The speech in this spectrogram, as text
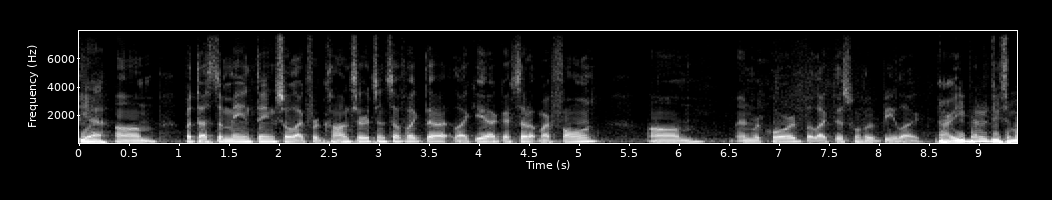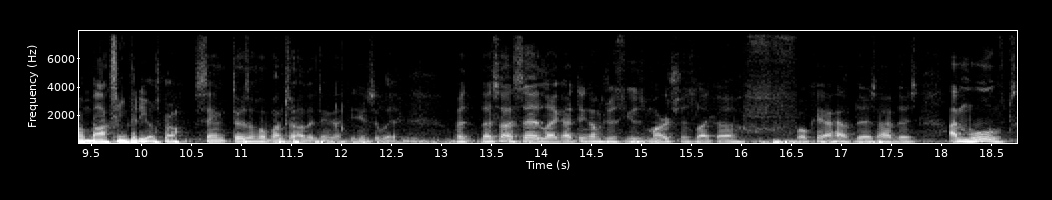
Yeah. Um, but that's the main thing. So like for concerts and stuff like that, like yeah, I could set up my phone, um, and record. But like this one would be like All right, you better do some unboxing videos, bro. same. There's a whole bunch of other things I could use it with. But that's what I said. Like I think I'm just use March as like a. Okay, I have this. I have this. I moved.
